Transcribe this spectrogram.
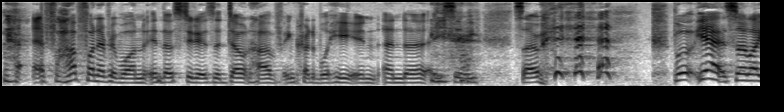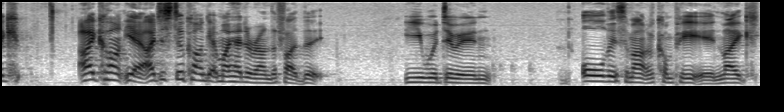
ha- have fun, everyone, in those studios that don't have incredible heating and uh, AC. So, but yeah, so like, I can't. Yeah, I just still can't get my head around the fact that you were doing all this amount of competing. Like,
